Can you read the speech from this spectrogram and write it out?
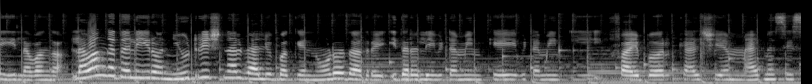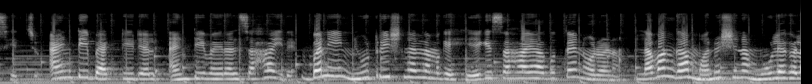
ಈ ಲವಂಗ. ಲವಂಗದಲ್ಲಿ ಇರೋ ನ್ಯೂಟ್ರಿಷನಲ್ ವ್ಯಾಲ್ಯೂ ಬಗ್ಗೆ ನೋಡೋದಾದ್ರೆ ಇದರಲ್ಲಿ vitamin K, vitamin E, fibre calcium magnesium ಹೆಚ್ಚು. ಆಂಟಿ ಬ್ಯಾಕ್ಟೀರಿಯಲ್, ಆಂಟಿವೈರಲ್ ಸಹ ಇದೆ. ಬನ್ನಿ ನ್ಯೂಟ್ರಿಷನಲ್ ನಮಗೆ ಹೇಗೆ ಸಹಾಯ ಆಗುತ್ತೆ ನೋಡೋಣ. ಲವಂಗ ಮನುಷ್ಯನ ಮೂಳೆಗಳ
